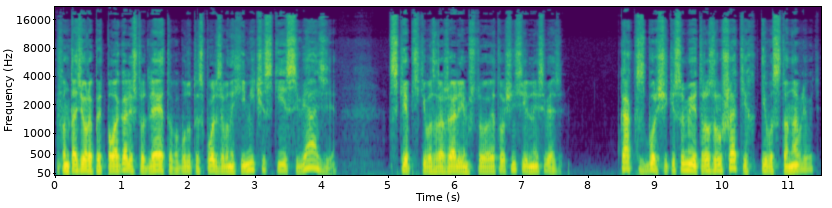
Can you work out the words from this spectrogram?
Фантазеры предполагали, что для этого будут использованы химические связи, Скептики возражали им, что это очень сильные связи. Как сборщики сумеют разрушать их и восстанавливать?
